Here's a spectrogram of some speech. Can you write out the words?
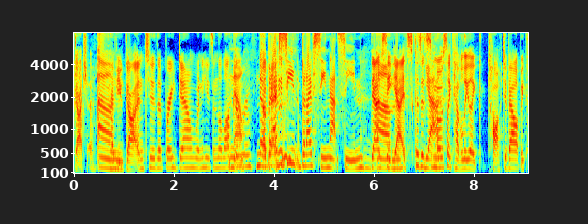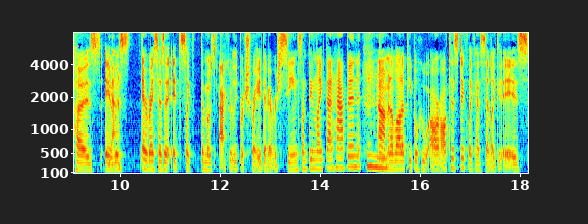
Gotcha. Have you gotten to the breakdown when he's in the locker Um, No, room? no, but I've seen, but I've seen that scene. That's it. Yeah, it's because it's yeah. most like heavily like talked about because it Yeah. was everybody says it, it's like the most accurately portrayed they've ever seen something like that happen. Mm-hmm. Um, and a lot of people who are autistic, like I've said, like it is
